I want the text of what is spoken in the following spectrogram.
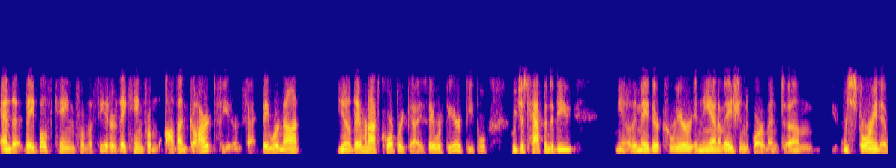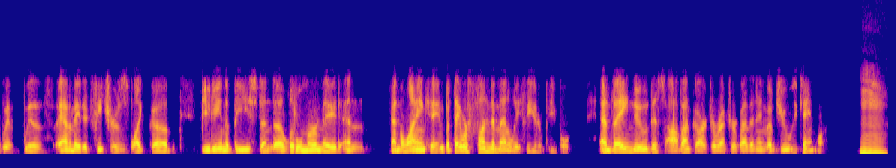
and th- they both came from the theater. They came from avant-garde theater. In fact, they were not, you know, they were not corporate guys. They were theater people who just happened to be, you know, they made their career in the animation department, um, restoring it with with animated features like uh, Beauty and the Beast and uh, Little Mermaid and and The Lion King. But they were fundamentally theater people, and they knew this avant-garde director by the name of Julie Taymor. Mm.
